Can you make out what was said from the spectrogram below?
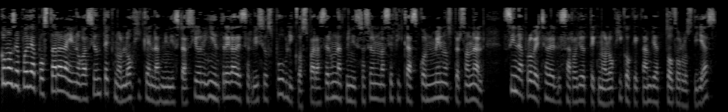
¿Cómo se puede apostar a la innovación tecnológica en la administración y entrega de servicios públicos para hacer una administración más eficaz con menos personal, sin aprovechar el desarrollo tecnológico que cambia todos los días?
